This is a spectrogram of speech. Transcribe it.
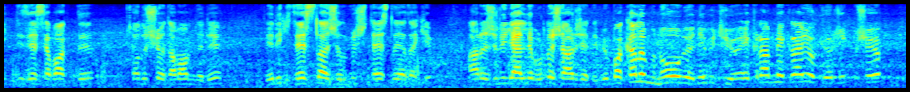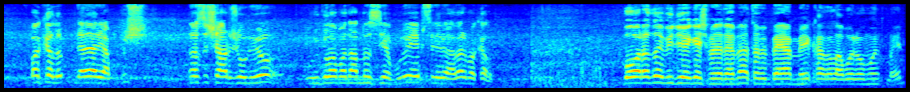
gitti ZES'e baktı. Çalışıyor tamam dedi. Dedi ki Tesla açılmış. Tesla'ya takayım. Aracını geldi burada şarj etti. Bir bakalım ne oluyor ne bitiyor. Ekran mekran yok. Görecek bir şey yok. Bakalım neler yapmış. Nasıl şarj oluyor. Uygulamadan nasıl yapılıyor. Hepsini beraber bakalım. Bu arada videoya geçmeden evvel tabii beğenmeyi, kanala abone olmayı unutmayın.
